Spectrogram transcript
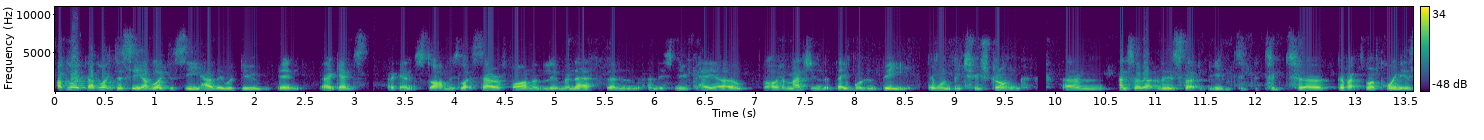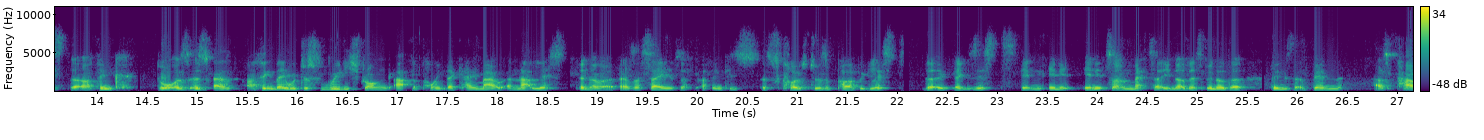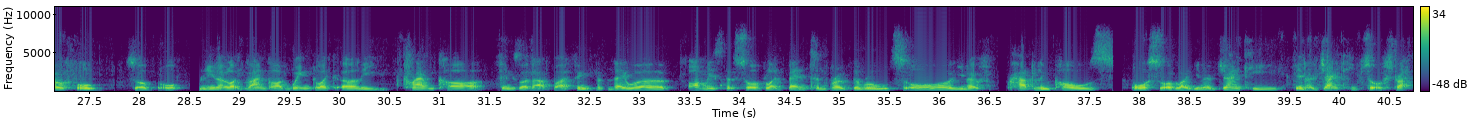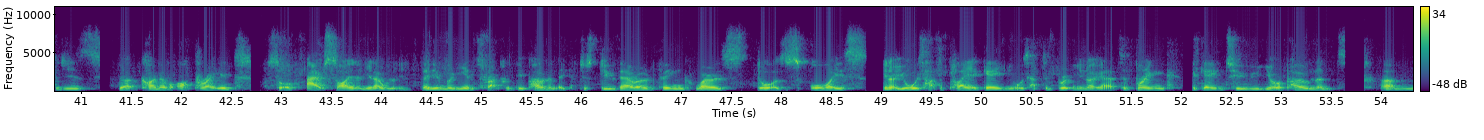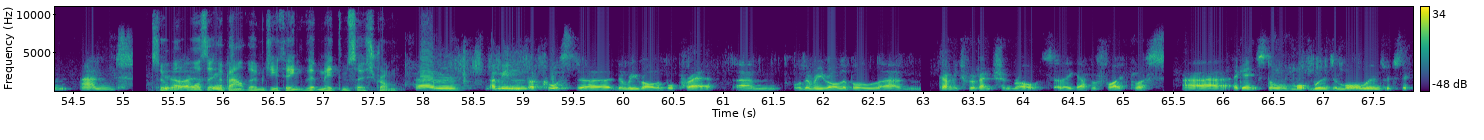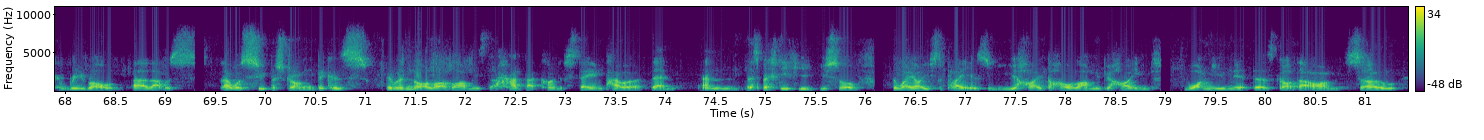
I'd like I'd like to see I'd like to see how they would do in against against armies like Seraphon and Lumineth and, and this new KO. But I'd imagine that they wouldn't be they wouldn't be too strong. Um, and so that is that to, to, to, go back to my point is that I think daughters as, as, I think they were just really strong at the point they came out, and that list, you know, as I say, is I think is as close to as a perfect list that exists in in it in its own meta. You know, there's been other things that have been as powerful, sort of, or, you know, like Vanguard Wing, like early Clown Car, things like that. But I think that they were armies that sort of like bent and broke the rules, or you know, had loopholes, or sort of like you know, janky, you know, janky sort of strategies that kind of operated sort of outside. You know, they didn't really interact with the opponent; they could just do their own thing. Whereas Daughters always, you know, you always had to play a game. You always had to, you know, you had to bring the game to your opponent. Um, and so, what know, was think, it about them? Do you think that made them so strong? Um, I mean, of course, the the rerollable prayer um, or the rerollable um, damage prevention roll. So they have a five plus uh, against all wounds and more wounds, which they can re-roll. Uh, that was that was super strong because there was not a lot of armies that had that kind of staying power then, and especially if you, you sort of the way I used to play is you hide the whole army behind one unit that's got that on. So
